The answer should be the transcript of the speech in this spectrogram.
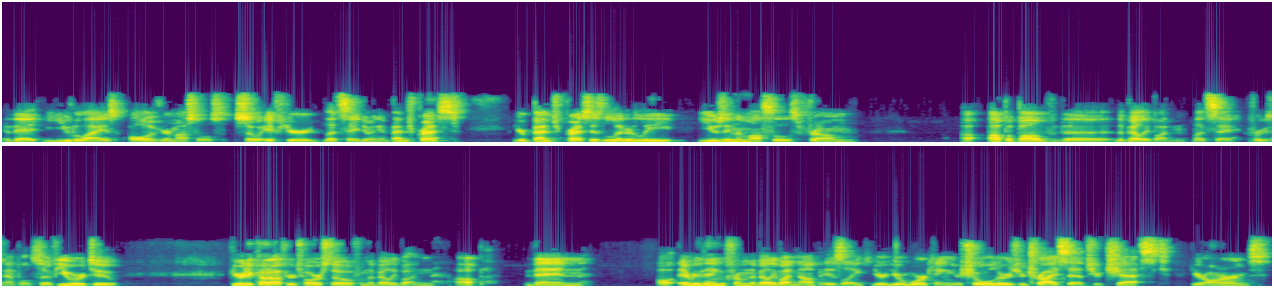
that utilize all of your muscles. So, if you're, let's say, doing a bench press, your bench press is literally using the muscles from uh, up above the the belly button let's say for example so if you were to if you were to cut off your torso from the belly button up then all, everything from the belly button up is like you're you're working your shoulders, your triceps, your chest, your arms.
